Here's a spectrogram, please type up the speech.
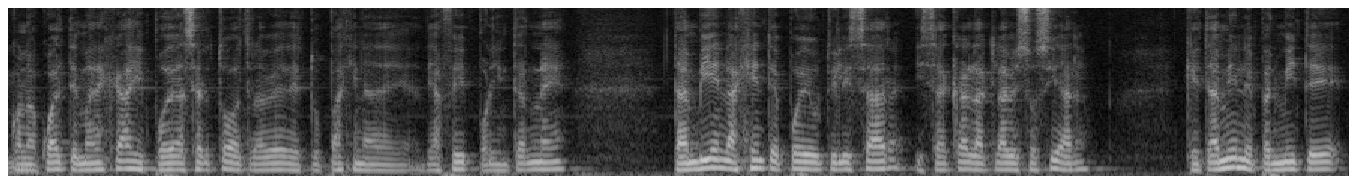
Con Mm. la cual te manejas y podés hacer todo a través de tu página de, de AFIP por internet. También la gente puede utilizar y sacar la clave social, que también le permite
